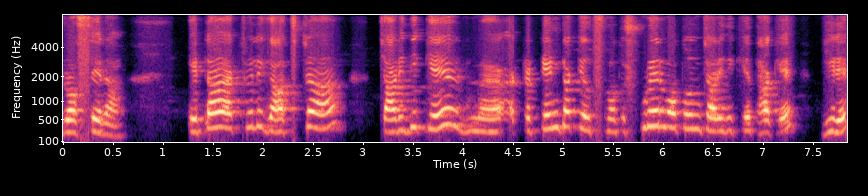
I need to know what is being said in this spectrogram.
ড্রসেরা এটা অ্যাকচুয়ালি গাছটা চারিদিকে একটা টেন্টাকেলস মতো, সুরের মতন চারিদিকে থাকে ঘিরে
